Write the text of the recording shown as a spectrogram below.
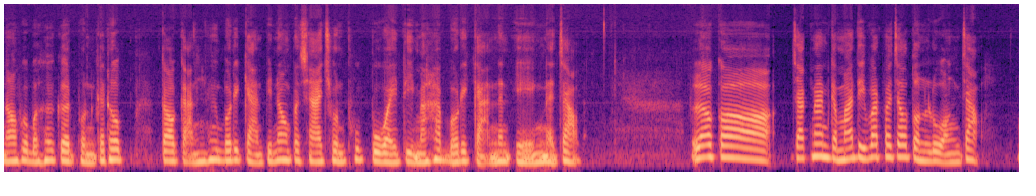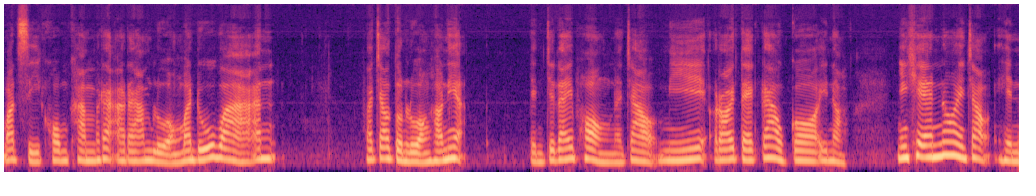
เนาะเพื่อบ่ให้เกิดผลกระทบต่อกันให้บริการพี่น้องประชาชนผู้ป่วยที่มาให้บริการนั่นเองนะเจ้า แล้วก็จากนั้นก็มาที่วัดพระเจ้าตนหลวงเจ้า วัดศรีคมคำพระอารามหลวงมาดูว่าอันพระเจ้าตนหลวงเขาเนี่ย เป็นจะได้พ่องนะเจ้ามีร้อยแตกร้ากออีเนาะยังแค่น้อยเจ้าเห็น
